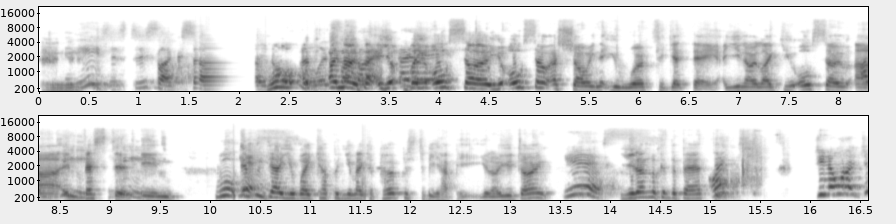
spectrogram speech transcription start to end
It is. It's just like so. Well, normal. I, know, like, but you're, I but you don't- also you also are showing that you work to get there. You know, like you also I are did, invested did. in. Well, every Yes. day you wake up and you make a purpose to be happy. You know, you don't Yes. you don't look at the bad I, things. Do you know what I do,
